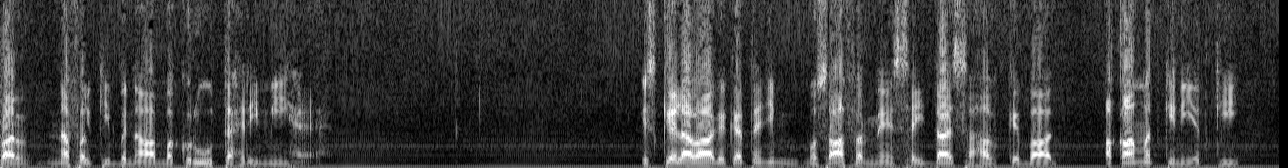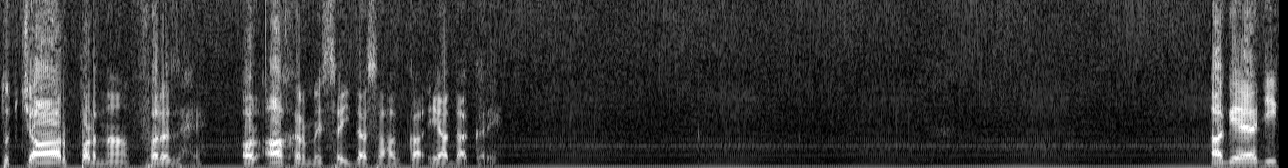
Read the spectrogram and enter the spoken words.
पर नफल की बिना मकरू तहरीमी है। इसके अलावा आगे कहते हैं जी, मुसाफर ने सईदा साहब के बाद अकामत की नीयत की तो चार पढ़ना फ़र्ज़ है और आखिर में सईदा साहब का इयादा करे। आगे है जी,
